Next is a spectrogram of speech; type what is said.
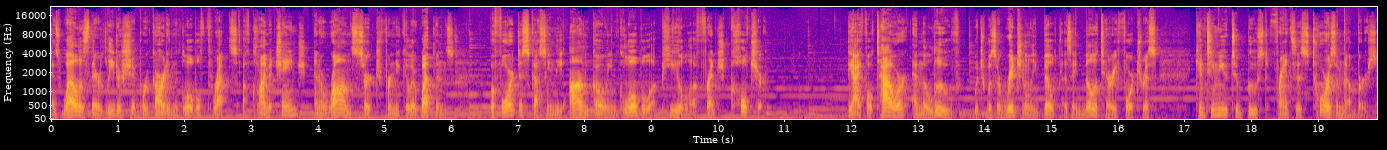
as well as their leadership regarding the global threats of climate change and Iran's search for nuclear weapons, before discussing the ongoing global appeal of French culture. The Eiffel Tower and the Louvre, which was originally built as a military fortress, continue to boost France's tourism numbers,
